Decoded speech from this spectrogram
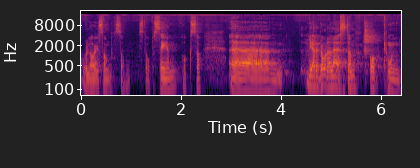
Olausson som står på scen också. Eh, vi hade båda läst den och hon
